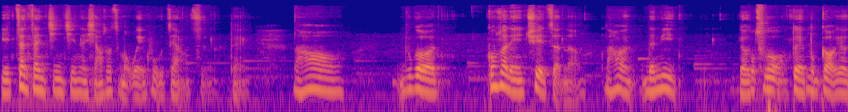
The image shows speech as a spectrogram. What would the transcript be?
也战战兢兢的想说怎么维护这样子，对。然后如果工作人员确诊了，然后人力有出对不够，有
